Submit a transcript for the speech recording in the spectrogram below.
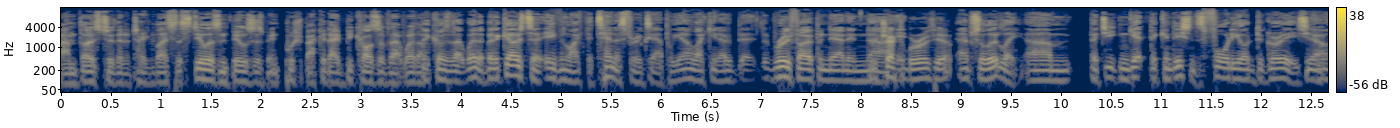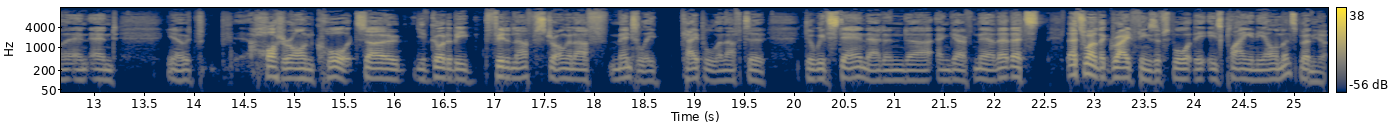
So um, those two that are taking place, the Steelers and Bills has been pushed back a day because of that weather. Because of that weather, but it goes to even like the tennis, for example. You know, like you know, the roof open down in uh, retractable uh, roof, yeah, absolutely. Um, but you can get the conditions forty odd degrees, you yeah. know, and and you know, hotter on court. So you've got to be fit enough, strong enough, mentally capable enough to to withstand that and uh, and go from there. That, that's that's one of the great things of sport is playing in the elements. But yeah.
